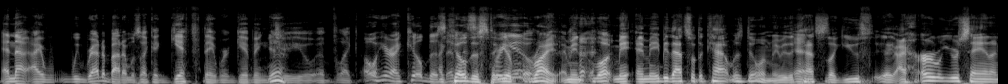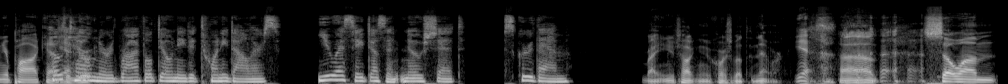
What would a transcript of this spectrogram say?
and that I we read about it, it was like a gift they were giving Yeah. to you of like, oh here I killed this, I and killed this, this, thing. for you. right? I mean, look, may, and maybe that's what the cat was doing. Maybe the Yeah. cat's like you. Th- I heard what you were saying on your podcast. Hotel Nerd Rival donated $20. USA doesn't know shit. Screw them. right, and you're talking, of course, about the network. Yes, Um, so, um,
